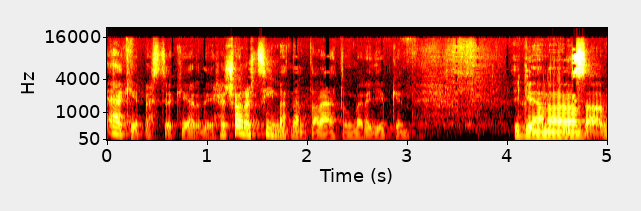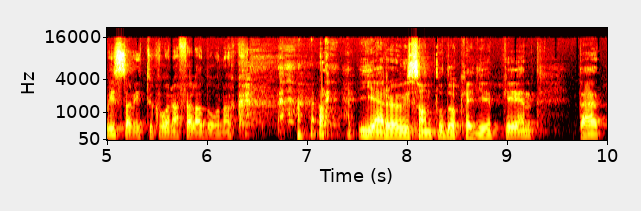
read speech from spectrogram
elképesztő kérdés. Hát sajnos címet nem találtunk, mert egyébként Igen, vissza, visszavittük volna a feladónak. Ilyenről viszont tudok egyébként, tehát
